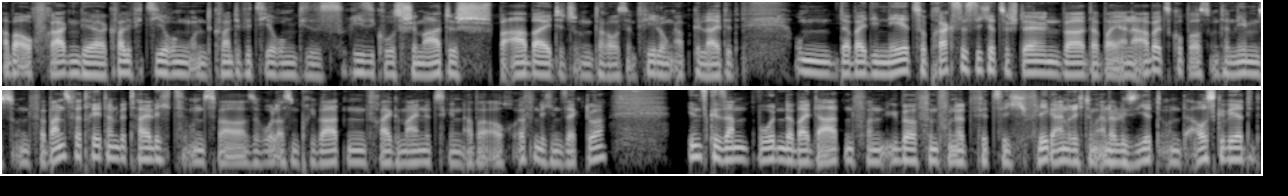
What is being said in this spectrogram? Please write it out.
aber auch Fragen der Qualifizierung und Quantifizierung dieses Risikos schematisch bearbeitet und daraus Empfehlungen abgeleitet. Um dabei die Nähe zur Praxis sicherzustellen, war dabei eine Arbeitsgruppe aus Unternehmens- und Verbandsvertretern beteiligt, und zwar sowohl aus dem privaten, frei gemeinnützigen, aber auch öffentlichen Sektor. Insgesamt wurden dabei Daten von über 540 Pflegeeinrichtungen analysiert und ausgewertet.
